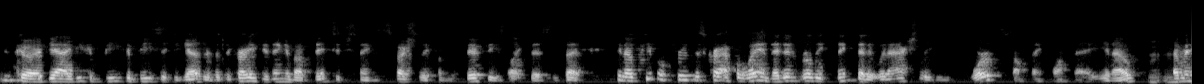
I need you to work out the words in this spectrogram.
You could, yeah, you could you could piece it together. But the crazy thing about vintage things, especially from the fifties like this, is that you know people threw this crap away and they didn't really think that it would actually be worth something one day. You know, Mm-mm. I mean,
